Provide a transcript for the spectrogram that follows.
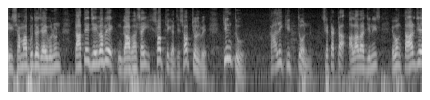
এই শ্যামা পুজো যাই বলুন তাতে যেভাবে গা ভাসাই সব ঠিক আছে সব চলবে। কিন্তু কালী কীর্তন, সেটা একটা আলাদা জিনিস এবং তার যে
